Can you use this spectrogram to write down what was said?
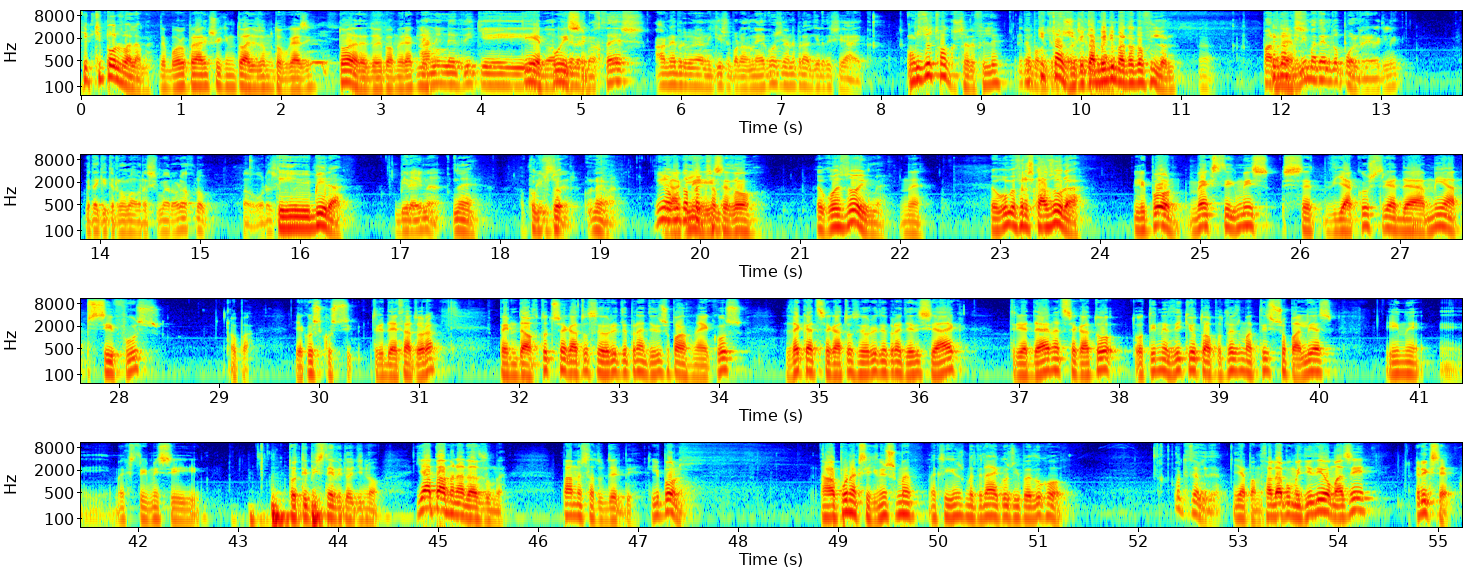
Και τι πόλ βάλαμε; Δεν μπορώ πρέπει να ρίξω το κινητό, αλλιώς δεν μου το βγάζει. Τώρα δεν το είπαμε, Ηρακλή. Αν είναι δίκαιη Τι, ε, το πού είσαι; αποτέλεσμα χθες, αν έπρεπε να νικήσει ο Παναθηναϊκός ή αν έπρεπε να κερδίσει η ΑΕΚ. Όχι, δεν το άκουσα, ρε φίλε. το Ε, πω, Κοιτάζω δεν και το τα πω. μηνύματα των φίλων. Πάνω τα Εντάξει. μηνύματα είναι το πόλ, ρε Ερακλή. Με τα κυτρινομαύρα σήμερα, ωραίο χρόνο. Ωραίες Την πήρα. Μπύρα είναι; Ναι. Από εκεί Πίστευε. το- Ναι. Ναι. Ε, Εγώ το Ηρακλή, είσαι παίξαμε. εδώ. Εγώ εδώ είμαι. Ναι. Εγώ είμαι φρεσκαδούρα. Λοιπόν, μέχρι στιγμής σε 231 ψήφους. Όπα. 237 τώρα. 58% θεωρείται πρέπει να κερδίσει ο Παναθηναϊκός, 10% θεωρείται πρέπει να κερδίσει η ΑΕΚ, 31% ότι είναι δίκαιο το αποτέλεσμα της ισοπαλίας είναι ε, μέχρι στιγμής το τι πιστεύει το κοινό. Για πάμε να τα δούμε. Πάμε στα του ντέρμπι. Λοιπόν, από πού να ξεκινήσουμε, να ξεκινήσουμε με την ΑΕΚ ως γηπεδούχο; Ό,τι θέλετε. Για πάμε. Θα τα πούμε και οι δύο μαζί. Ρίξε.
